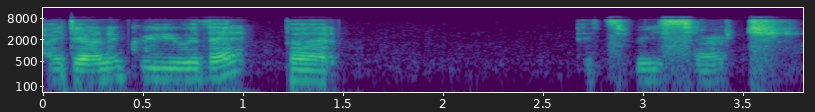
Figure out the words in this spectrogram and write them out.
I don't agree with it, but it's research.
